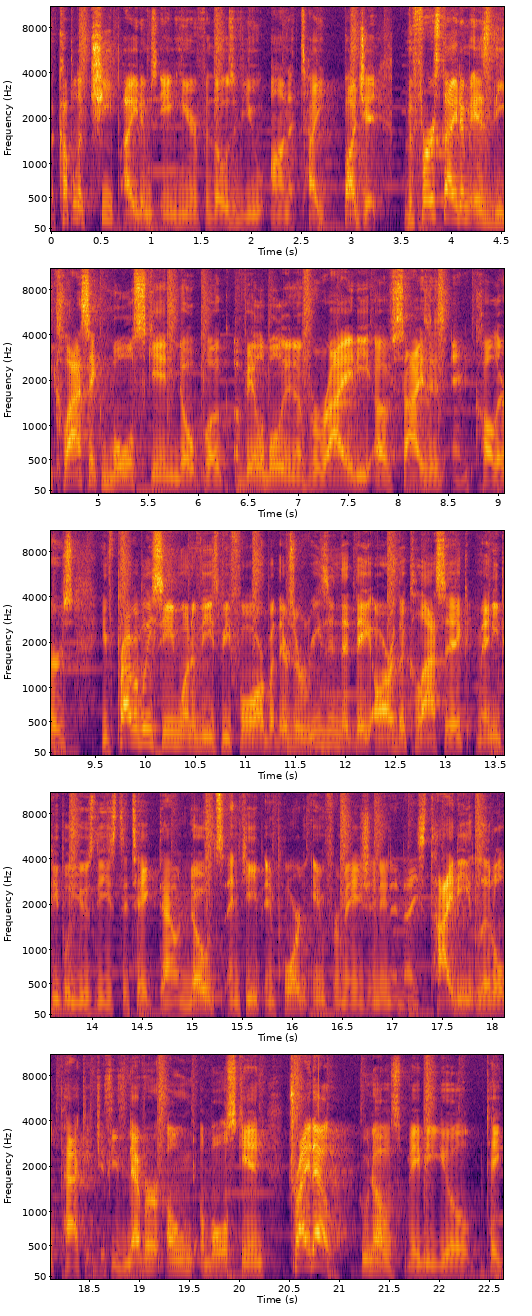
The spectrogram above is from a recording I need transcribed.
a couple of cheap items in here for those of you on a tight budget. The first item is the classic Moleskine notebook, available in a variety of sizes and colors. You've probably seen one of these before, but there's a reason that they are the classic. Many people use these to take down notes and keep important information in a nice tidy little package. If you've never owned a Moleskine, try it out. Who knows, maybe you'll take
